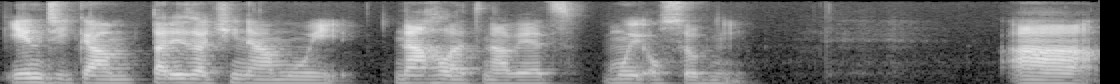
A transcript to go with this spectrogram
Jen říkám, tady začíná můj náhled na věc, můj osobní. A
